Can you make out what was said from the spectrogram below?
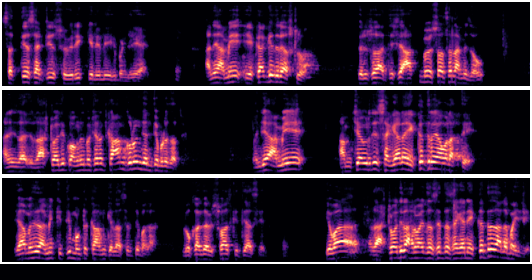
सत्तेसाठी सुविरीक केलेली ही मंडळी आहे. आणि आम्ही एकाकी जरी असलो तरी सुद्धा अतिशय आत्मविश्वासाला आम्ही जाऊ. आणि रा- राष्ट्रवादी काँग्रेस पक्षानं काम करून जनतेपुढे जातोय. म्हणजे आम्ही आमच्यावरती सगळ्याला सगळ्यांना एकत्र यावं लागते यामध्ये आम्ही किती मोठं काम केलं असेल ते बघा. लोकांचा विश्वास किती असेल. किंवा राष्ट्रवादीला हरवायचं असेल तर सगळ्यांनी एकत्र झालं पाहिजे.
